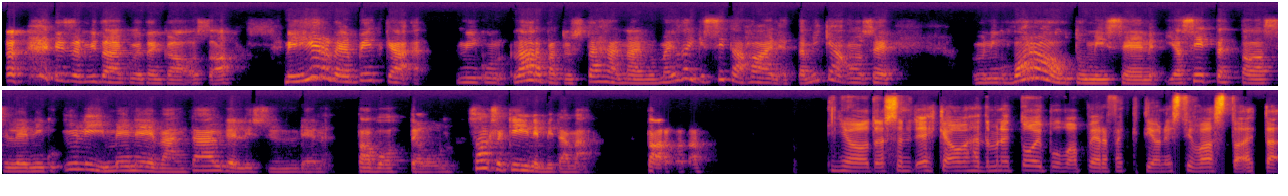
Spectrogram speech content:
ei se mitään kuitenkaan osaa. Niin hirveän pitkä niin kuin lärpätys tähän näin, mutta mä jotenkin sitä hain, että mikä on se niin kuin varautumisen ja sitten taas sille niin ylimenevän täydellisyyden tavoittelun. Saako se kiinni, mitä mä tarkoita. Joo, tässä nyt ehkä on vähän tämmöinen toipuva perfektionisti vasta, että,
